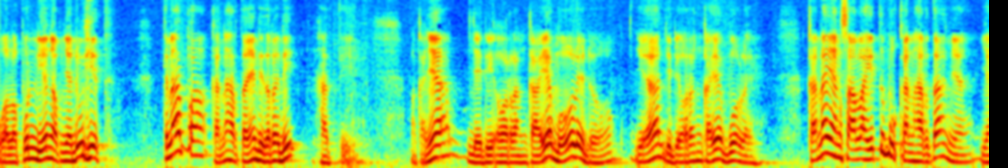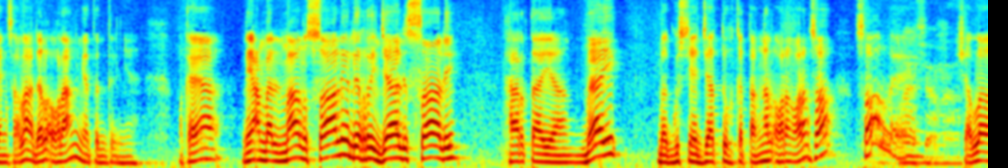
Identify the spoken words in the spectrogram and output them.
walaupun dia nggak punya duit. Kenapa? Karena hartanya ditaruh di hati makanya jadi orang kaya boleh dong. Ya jadi orang kaya boleh. Karena yang salah itu bukan hartanya yang salah adalah orangnya tentunya. Makanya ni'mal mal salih lirrijalis salih. Harta yang baik bagusnya jatuh ke tangan orang-orang so soleh Masya Allah. Insya Allah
